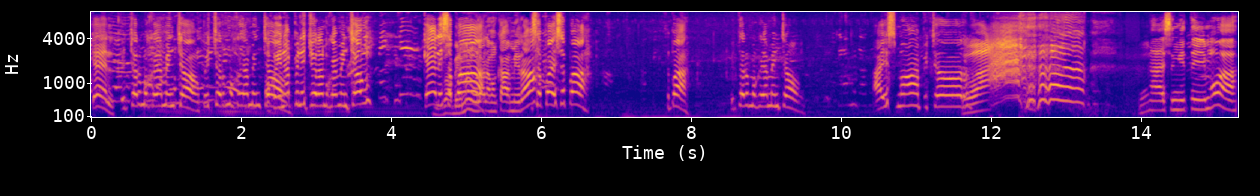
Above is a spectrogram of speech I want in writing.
Kel, picture mo kuya Minchong. Picture mo kuya Minchong. Okay na, pinicture mo kuya Minchong. Kel, isa pa. wala namang camera. Isa pa, isa pa. Isa pa. Picture mo kuya Minchong. Ayos mo ah, picture. Wow! Ang ayos ng ngiti mo ah.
